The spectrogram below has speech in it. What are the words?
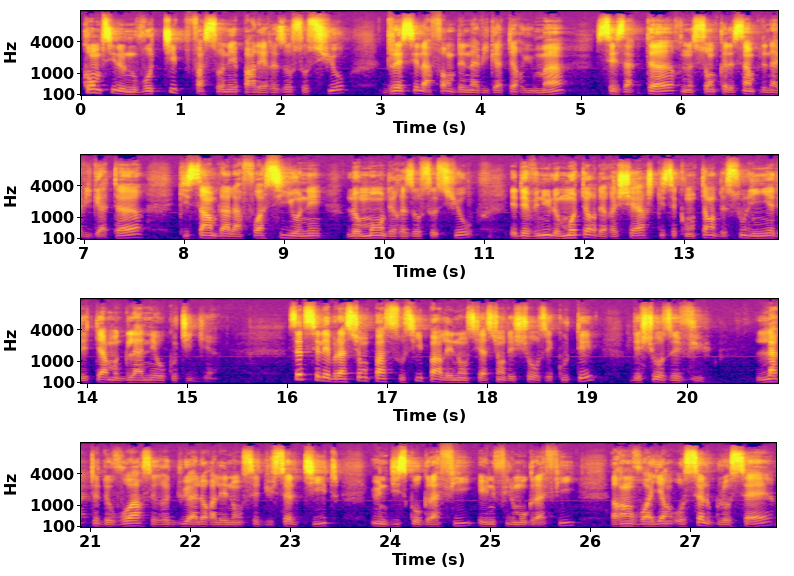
comme si le nouveau type façonné par les réseaux sociaux dressait la forme des navigateurs humains. Ces acteurs ne sont que de simples navigateurs qui semblent à la fois sillonner le monde des réseaux sociaux et devenus le moteur de recherche qui se contente de souligner des termes glanés au quotidien. Cette célébration passe aussi par l'énonciation des choses écoutées, des choses vues. L'acte de voir se réduit alors à l'énoncé du seul titre, une discographie et une filmographie, renvoyant au seul glossaire,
